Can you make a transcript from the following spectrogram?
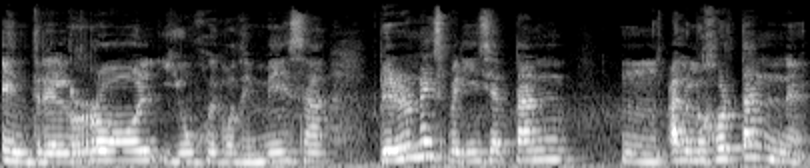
entre el rol y un juego de mesa, pero era una experiencia tan, mm, a lo mejor tan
